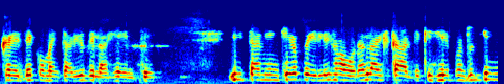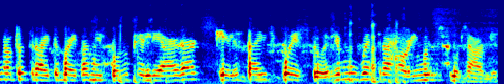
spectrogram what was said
creer de comentarios de la gente. Y también quiero pedirle favor al alcalde que si de pronto tiene otro trabajo para ir para mi esposo, que le haga, que él está dispuesto. Él es muy buen trabajador y muy responsable.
